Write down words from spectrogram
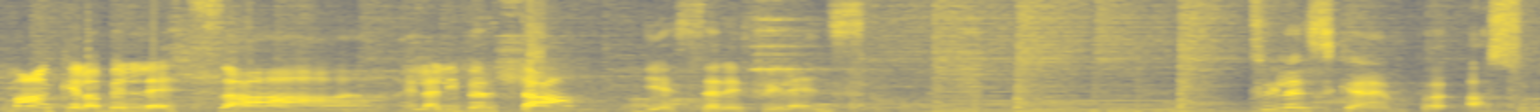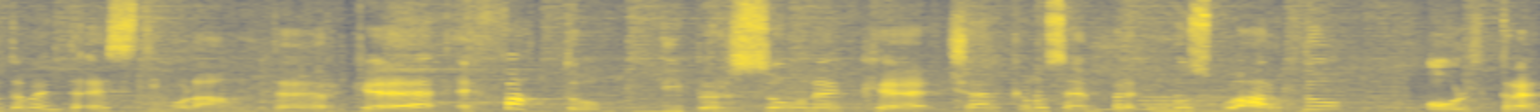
ma anche la bellezza e la libertà di essere freelance. Freelance Camp assolutamente è stimolante perché è fatto di persone che cercano sempre uno sguardo oltre,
